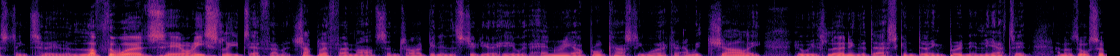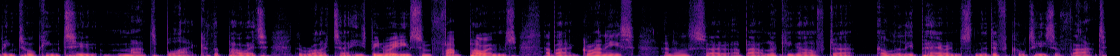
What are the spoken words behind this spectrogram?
listening to Love the Words here on East Leeds FM at Chapel FM Arts Centre. I've been in the studio here with Henry, our broadcasting worker, and with Charlie, who is learning the desk and doing brilliantly at it. And I've also been talking to Matt Black, the poet, the writer. He's been reading some fab poems about grannies and also about looking after elderly parents and the difficulties of that.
